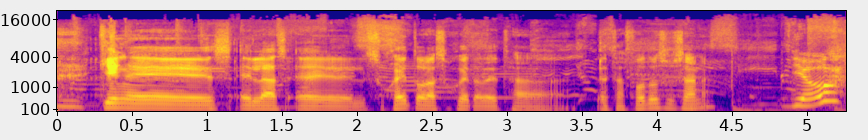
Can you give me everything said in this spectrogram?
¿Quién es el, sujeto o la sujeta de esta, de esta foto, Susana? ¿Yo?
